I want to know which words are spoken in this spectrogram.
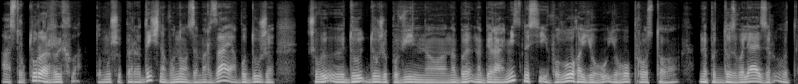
А структура рихла, тому що періодично воно замерзає або дуже, е, дуже повільно набирає міцності, і волога його, його просто не дозволяє от,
